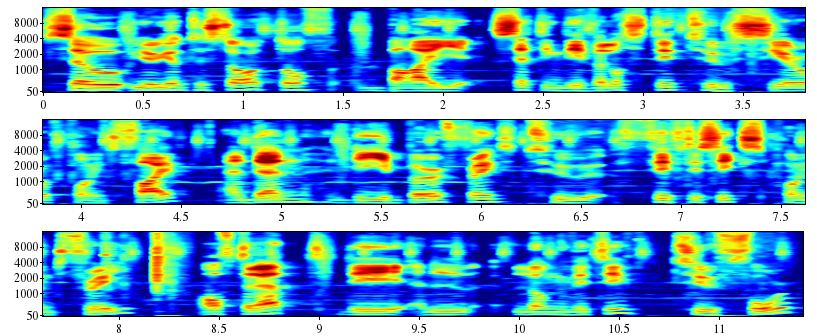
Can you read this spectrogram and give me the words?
So you're going to start off by setting the velocity to 0.5 and then the birth rate to 56.3. After that the longevity to 4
